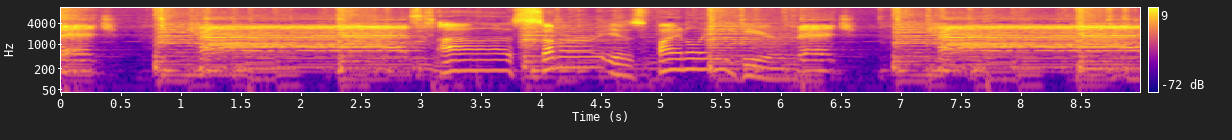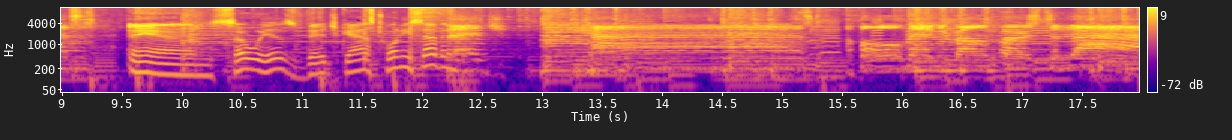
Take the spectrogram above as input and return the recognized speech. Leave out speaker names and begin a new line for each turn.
VegCast.
Ah, summer is finally here.
VegCast.
And so is VegCast 27.
VegCast. A full menu from first to last.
